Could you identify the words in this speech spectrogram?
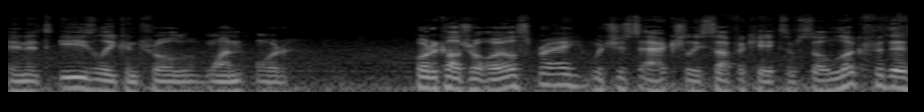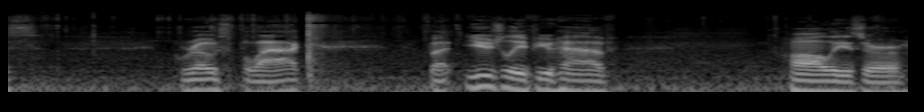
and it's easily controlled with one or horticultural oil spray, which just actually suffocates them. So look for this gross black but usually if you have hollies or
